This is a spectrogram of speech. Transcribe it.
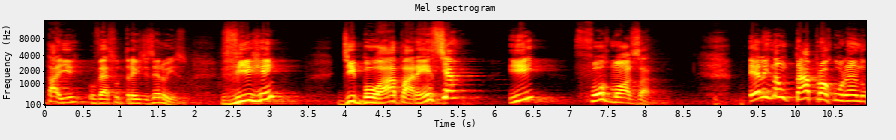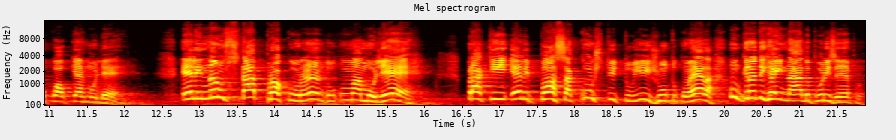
Está aí o verso 3 dizendo isso. Virgem, de boa aparência e formosa. Ele não está procurando qualquer mulher. Ele não está procurando uma mulher para que ele possa constituir junto com ela um grande reinado, por exemplo.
